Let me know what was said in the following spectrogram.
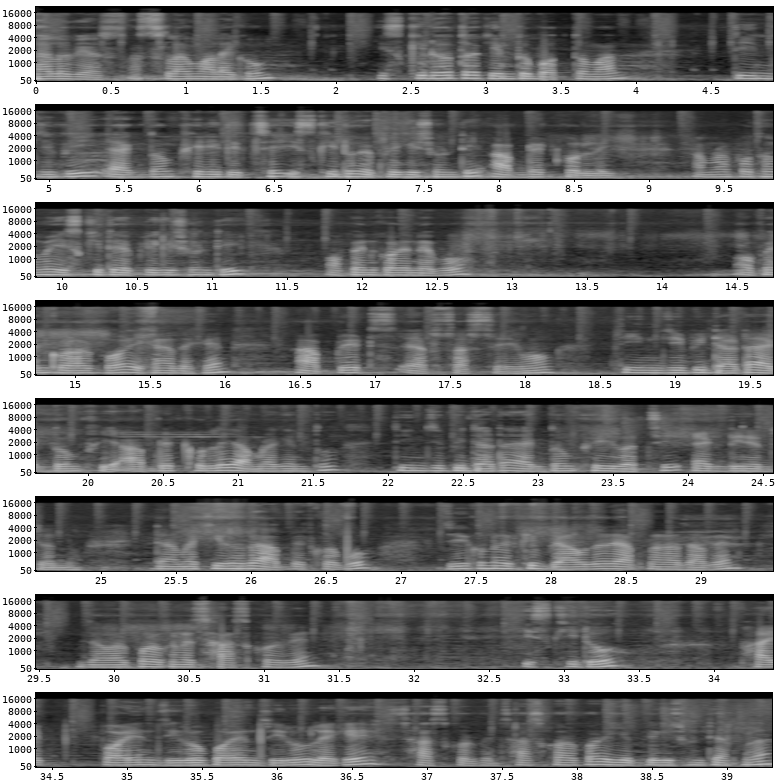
Hello বিয়াস আসসালামু আলাইকুম। স্কিডোতে কিন্তু বর্তমান তিন জিবি একদম ফ্রি দিচ্ছে স্কিডো অ্যাপ্লিকেশনটি আপডেট করলেই। আমরা প্রথমে স্কিডো অ্যাপ্লিকেশনটি ওপেন করে নেব। ওপেন করার পর এখানে দেখেন আপডেটস অ্যাপস আসছে এবং তিন জিবি ডাটা একদম ফ্রি। আপডেট করলেই আমরা কিন্তু তিন জিবি ডাটা একদম ফ্রি পাচ্ছি একদিনের জন্য। এটা আমরা কীভাবে আপডেট করব? যে কোনো একটি ব্রাউজারে আপনারা যাবেন। যাওয়ার পর ওখানে সার্চ করবেন Skido five point zero point zero লেখে সার্চ করবেন। সার্চ করার পর এই অ্যাপ্লিকেশনটি আপনারা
